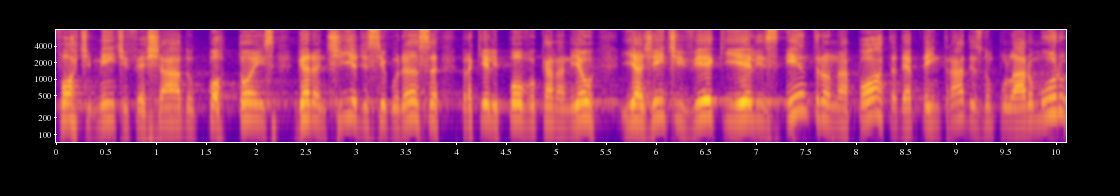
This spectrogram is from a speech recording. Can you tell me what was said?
fortemente fechado, portões, garantia de segurança para aquele povo cananeu, e a gente vê que eles entram na porta, deve ter entrado, eles não pularam o muro,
